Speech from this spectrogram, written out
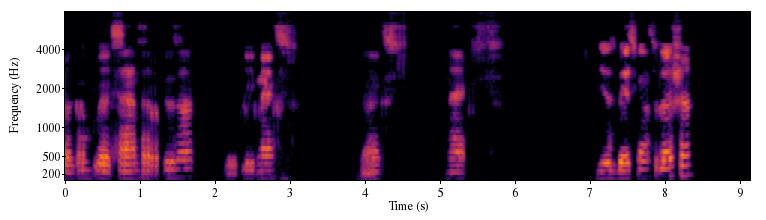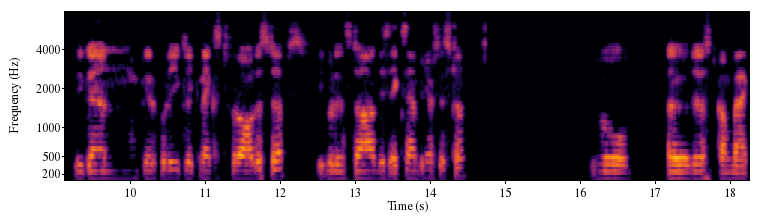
welcome to XAMPP setup wizard you click next. Next. Next. This basic installation. You can carefully click next for all the steps. It will install this XAMPP in your system. So I'll just come back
